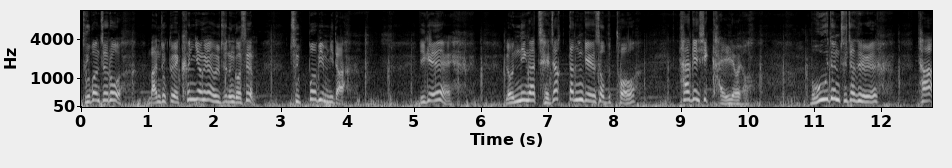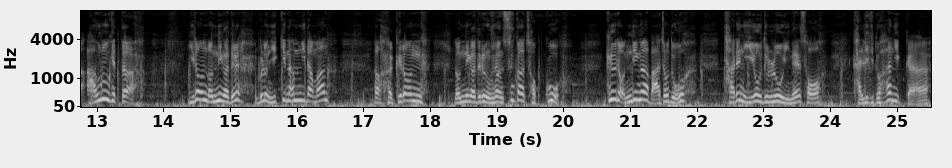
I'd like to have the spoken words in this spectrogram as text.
두 번째로 만족도에 큰 영향을 주는 것은 주법입니다. 이게 런닝화 제작 단계에서부터 타겟이 갈려요. 모든 주자들을 다 아우르겠다. 이런 런닝화들 물론 있긴 합니다만 어, 그런 런닝화들은 우선 수가 적고 그 런닝화마저도 다른 이유들로 인해서 갈리기도 하니까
